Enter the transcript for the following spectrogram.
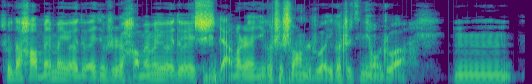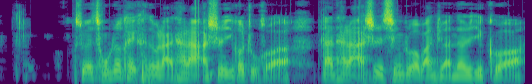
说到好妹妹乐队，就是好妹妹乐队是两个人，一个是双子座，一个是金牛座。嗯，所以从这可以看出来，他俩是一个组合，但他俩是星座完全的一个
